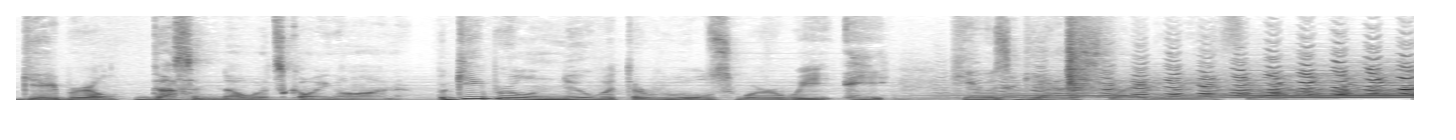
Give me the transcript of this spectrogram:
Gabriel doesn't know what's going on. But Gabriel knew what the rules were. We he he was gaslighting me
